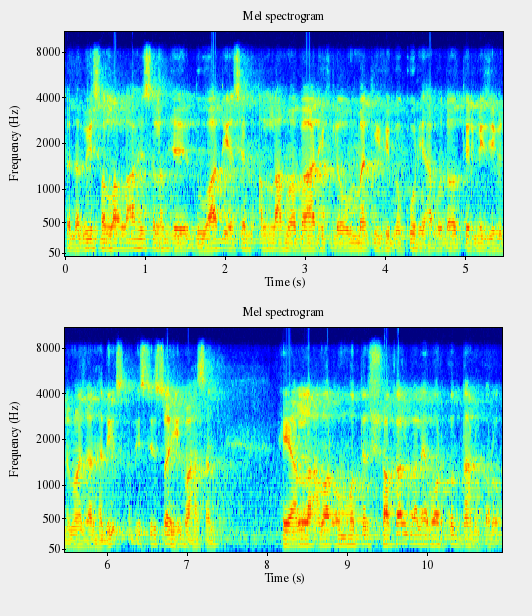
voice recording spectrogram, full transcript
তো নবী সাল্লাহ সাল্লাম যে দোয়া দিয়েছেন আল্লাহ বারিকল উম্মাতি ফি বকুরি আবুদাউ তিরমিজিবিন মাজার, হাদিস হাদিস সহি হাসান। হে আল্লাহ, আমার উম্মতের সকালবেলায় বরকত দান করো।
